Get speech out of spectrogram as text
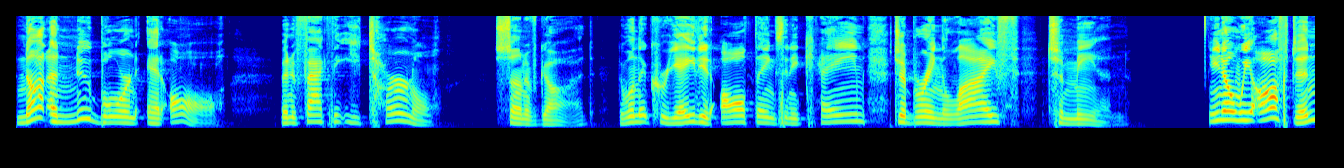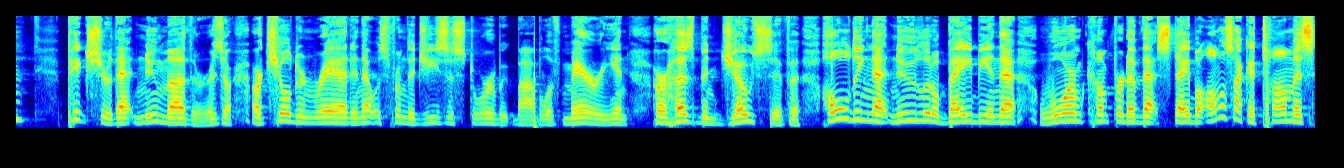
not a newborn at all, but in fact the eternal Son of God, the one that created all things, and He came to bring life to men. You know, we often picture that new mother as our, our children read, and that was from the Jesus Storybook Bible of Mary and her husband Joseph uh, holding that new little baby in that warm comfort of that stable, almost like a Thomas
